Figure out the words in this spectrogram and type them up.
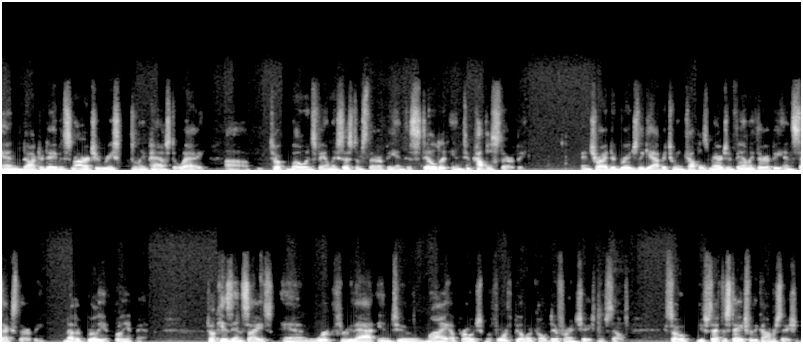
And Dr. David Schnarch, who recently passed away, uh, took Bowen's family systems therapy and distilled it into couples therapy and tried to bridge the gap between couples marriage and family therapy and sex therapy. Another brilliant brilliant man. Took his insights and worked through that into my approach the fourth pillar called differentiation of self. So you've set the stage for the conversation.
